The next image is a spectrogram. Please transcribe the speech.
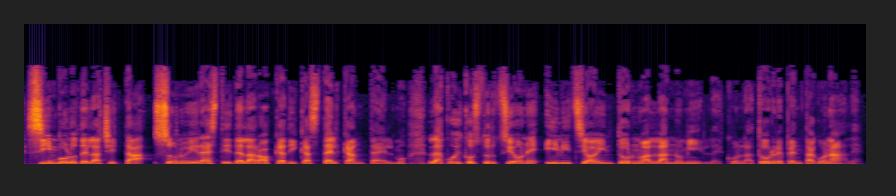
Simbolo della città sono i resti della rocca di Castel Cantelmo, la cui costruzione iniziò intorno all'anno 1000 con la torre pentagonale.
